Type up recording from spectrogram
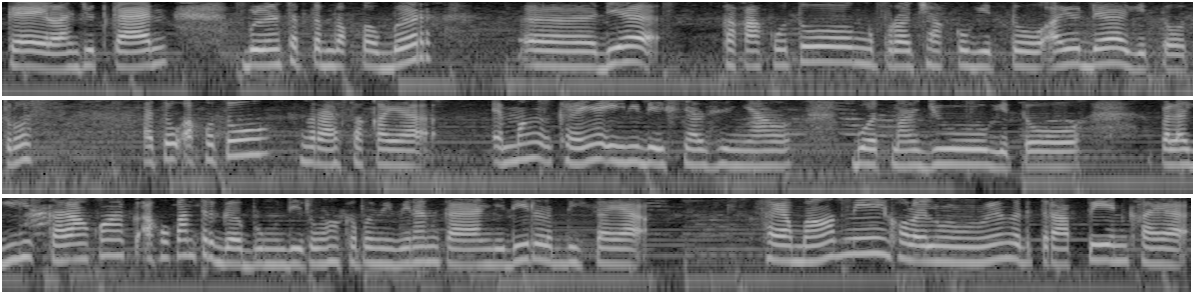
Oke lanjutkan. Bulan September Oktober uh, dia kakakku tuh ngeproach aku gitu ayo dah gitu. Terus atau aku tuh ngerasa kayak emang kayaknya ini deh sinyal-sinyal buat maju gitu apalagi sekarang aku aku kan tergabung di rumah kepemimpinan kan. Jadi lebih kayak sayang banget nih kalau ilmu-ilmunya nggak diterapin. Kayak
